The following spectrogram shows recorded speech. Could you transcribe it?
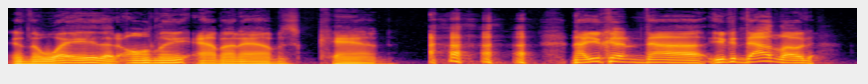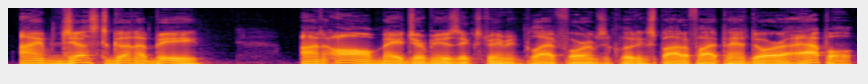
in the way that only M&Ms can. now you can uh, you can download "I'm Just Gonna Be" on all major music streaming platforms, including Spotify, Pandora, Apple,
